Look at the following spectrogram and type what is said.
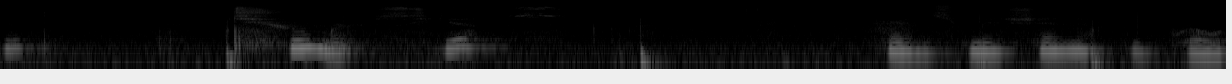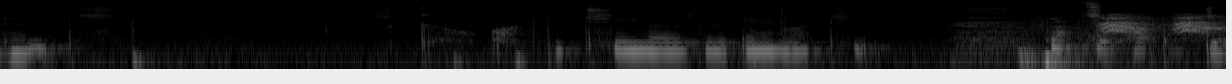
Hmm. Tumors, yes. Transmission, rodents. Let's go. Argentina is an anarchy. That's a lot of dead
